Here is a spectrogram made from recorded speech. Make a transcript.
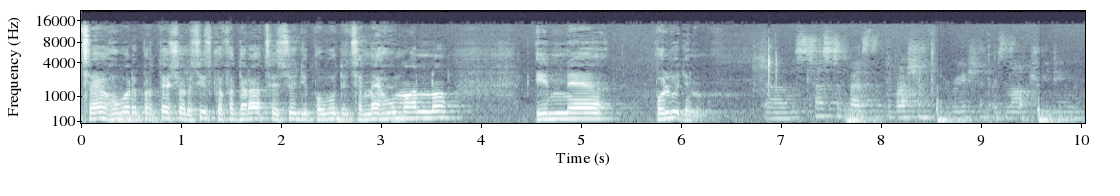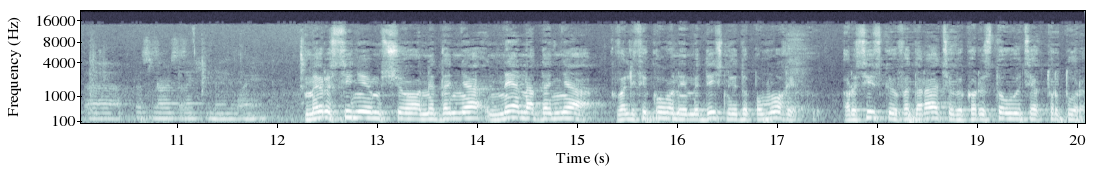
Це говорить про те, що Російська Федерація сьогодні поводиться негуманно і не по-людяному. Uh. Ми розцінюємо, що недання, не надання кваліфікованої медичної допомоги Російською Федерацією використовується як тортура.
